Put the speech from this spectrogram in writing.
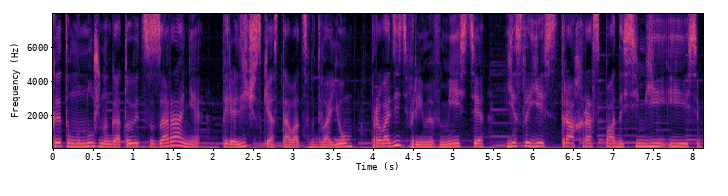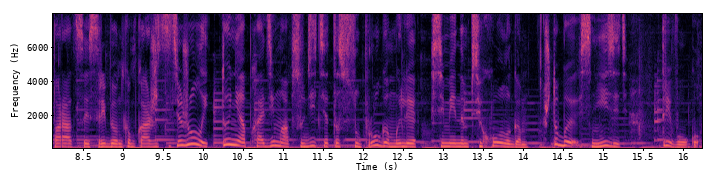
К этому нужно готовиться заранее, периодически оставаться вдвоем, проводить время вместе. Если есть страх распада семьи и сепарации с ребенком кажется тяжелой, то необходимо обсудить это с супругом или семейным психологом, чтобы снизить тревогу.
